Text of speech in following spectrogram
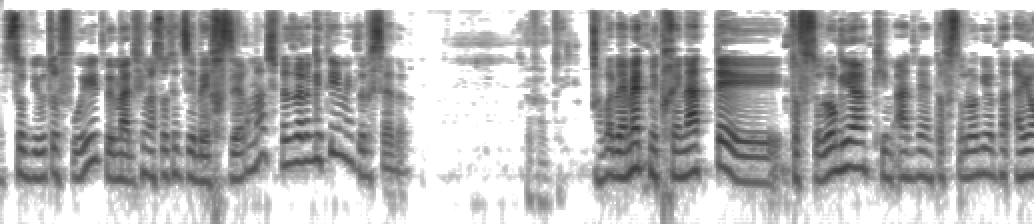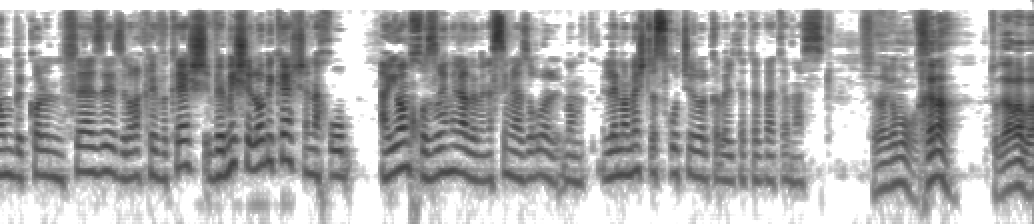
וסודיות רפואית, ומעדיפים לעשות את זה בהחזר מס, וזה לגיטימי, זה בסדר. הבנתי. אבל באמת מבחינת אה, טופסולוגיה, כמעט ואין טופסולוגיה ב- היום בכל הנושא הזה, זה רק לבקש, ומי שלא ביקש, אנחנו היום חוזרים אליו ומנסים לעזור לו לממ- לממש את הזכות שלו לקבל את הטבת המס. בסדר גמור. חנה, תודה רבה.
